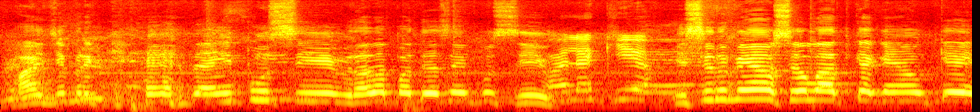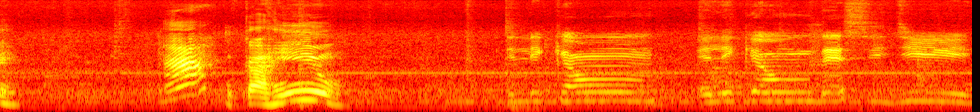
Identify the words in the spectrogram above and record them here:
Mas de brinquedo é impossível. Nada pra Deus é impossível. Olha aqui, ó. E se não ganhar o celular, tu quer ganhar o quê? Hã? Um carrinho? Ele quer um. Ele quer um desse de.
